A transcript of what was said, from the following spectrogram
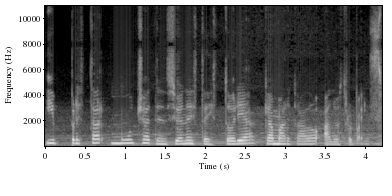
y prestar mucha atención a esta historia que ha marcado a nuestro país.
